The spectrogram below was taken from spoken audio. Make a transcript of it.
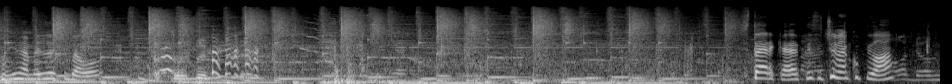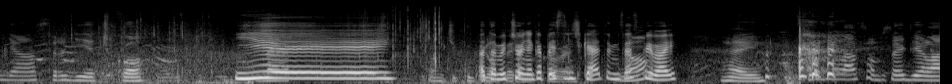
Oni máme začúbalo. To je to vidíte. Starka, ty si čo nakúpila? Odo mňa srdiečko. Jej. A tam je čo, nejaká pesnička? To mi No. zaspievaj. Hej. Sedela som, sedela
